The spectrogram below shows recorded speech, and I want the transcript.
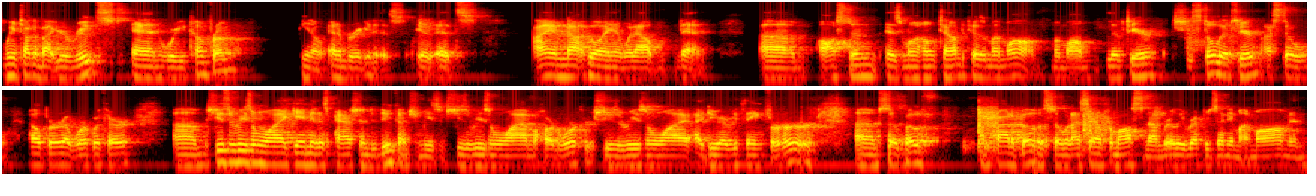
when you talk about your roots and where you come from, you know, Edinburg. it is. It, it's I am not who I am without them. Um, Austin is my hometown because of my mom. My mom lived here. She still lives here. I still help her. I work with her. Um, she's the reason why it gave me this passion to do country music. She's the reason why I'm a hard worker. She's the reason why I do everything for her. Um, so both, I'm proud of both. So when I say I'm from Austin, I'm really representing my mom and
